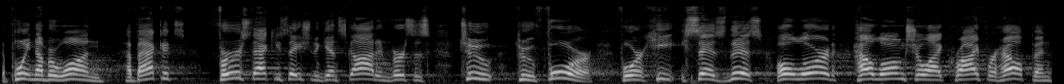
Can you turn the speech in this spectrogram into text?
The point number one Habakkuk's first accusation against God in verses 2 through 4. For he says this, O Lord, how long shall I cry for help and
